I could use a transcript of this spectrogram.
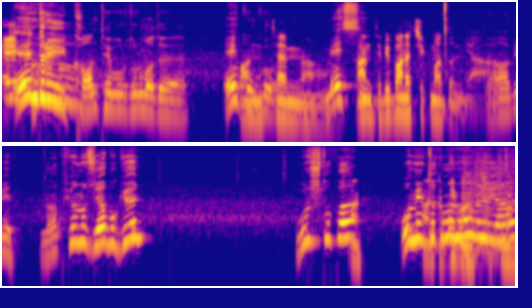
Endrick Kante vurdurmadı. Enkunku. Kantem ya. Messi. Kante bir bana çıkmadın ya. Ya abi ne yapıyorsunuz ya bugün? Vur şu topa. Ha. O benim takıma ne oluyor ya?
